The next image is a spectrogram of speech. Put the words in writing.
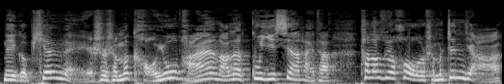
那个片尾是什么烤 U 盘，完了故意陷害他，他到最后什么真假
